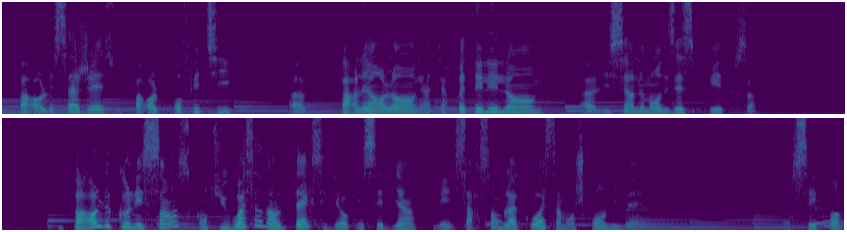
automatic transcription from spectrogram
une parole de sagesse, une parole prophétique, euh, parler en langue, interpréter les langues, euh, discernement des esprits et tout ça. Une parole de connaissance, quand tu vois ça dans le texte, tu dis ok c'est bien, mais ça ressemble à quoi? Ça mange quoi en hiver? On ne sait pas.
